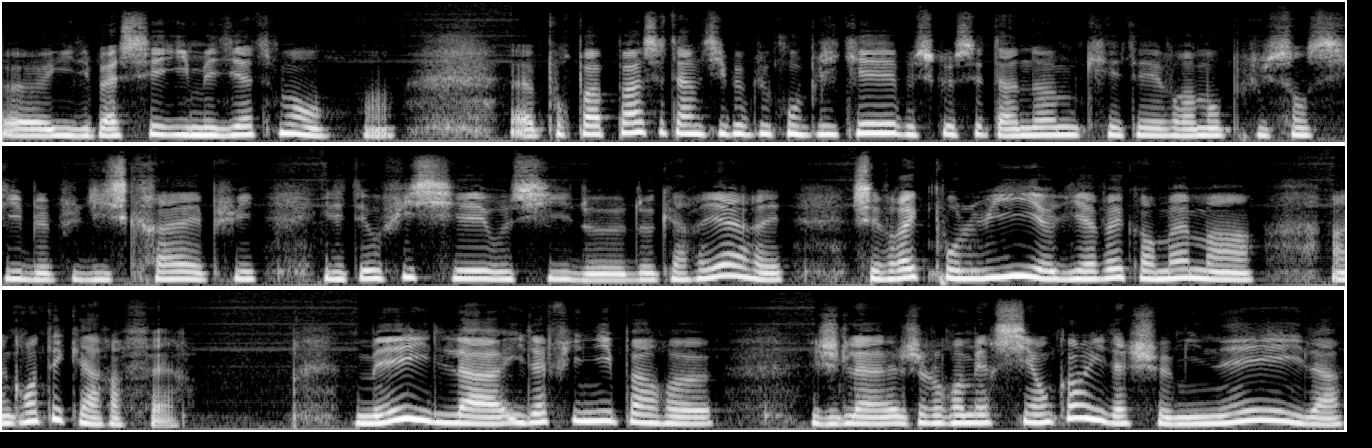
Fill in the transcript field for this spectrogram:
euh, il est passé immédiatement. Hein. Euh, pour papa, c'était un petit peu plus compliqué puisque c'est un homme qui était vraiment plus sensible et plus discret. Et puis, il était officier aussi de, de carrière. Et c'est vrai que pour lui, il y avait quand même un, un grand écart à faire mais il a, il a fini par, euh, je, le remercie encore, il a cheminé, il a,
